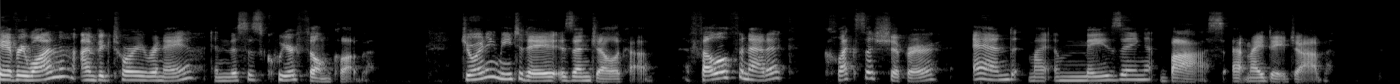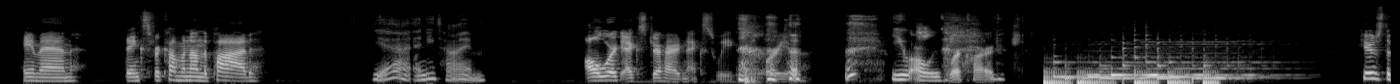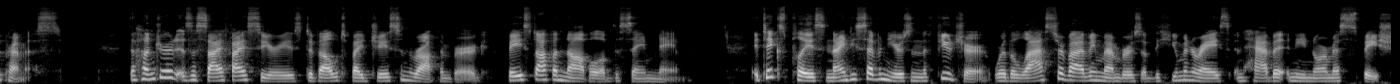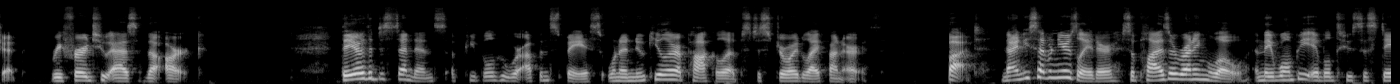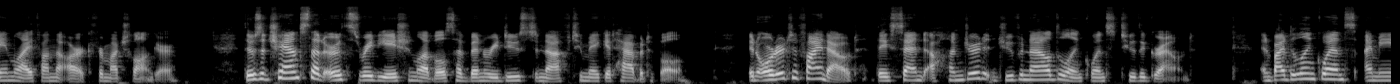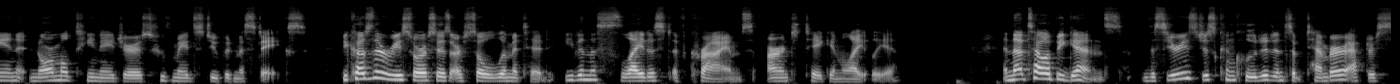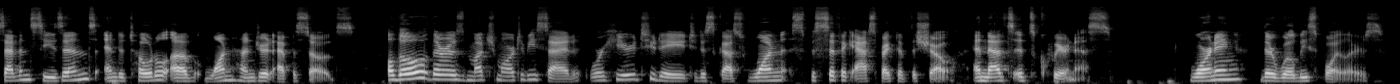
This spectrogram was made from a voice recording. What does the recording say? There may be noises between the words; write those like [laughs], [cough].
Hey everyone, I'm Victoria Renee, and this is Queer Film Club. Joining me today is Angelica, a fellow fanatic, Clexa shipper, and my amazing boss at my day job. Hey man, thanks for coming on the pod. Yeah, anytime. I'll work extra hard next week for you. [laughs] you always work hard. Here's the premise The Hundred is a sci fi series developed by Jason Rothenberg based off a novel of the same name. It takes place 97 years in the future, where the last surviving members of the human race inhabit an enormous spaceship, referred to as the Ark. They are the descendants of people who were up in space when a nuclear apocalypse destroyed life on Earth. But 97 years later, supplies are running low and they won't be able to sustain life on the Ark for much longer. There's a chance that Earth's radiation levels have been reduced enough to make it habitable. In order to find out, they send a hundred juvenile delinquents to the ground. And by delinquents, I mean normal teenagers who've made stupid mistakes. Because their resources are so limited, even the slightest of crimes aren't taken lightly. And that's how it begins. The series just concluded in September after seven seasons and a total of 100 episodes. Although there is much more to be said, we're here today to discuss one specific aspect of the show, and that's its queerness. Warning there will be spoilers.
